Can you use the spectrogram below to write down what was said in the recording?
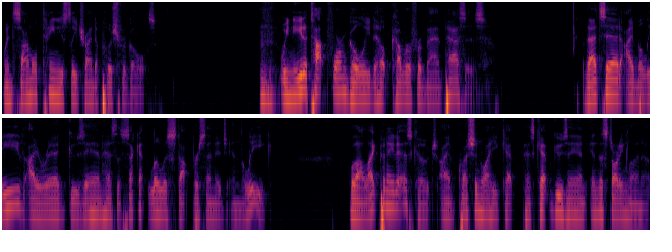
when simultaneously trying to push for goals. we need a top form goalie to help cover for bad passes. That said, I believe I read Guzan has the second lowest stop percentage in the league. While I like Pineda as coach, I have questioned why he kept has kept Guzan in the starting lineup.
